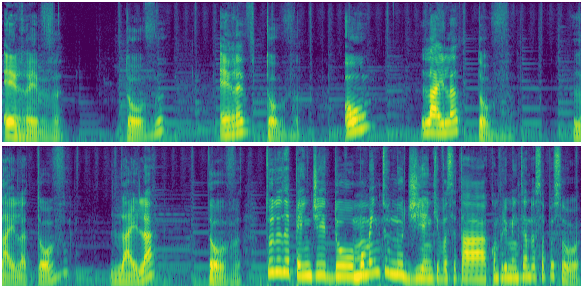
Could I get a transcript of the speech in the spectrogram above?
Erev Tov, Erev Tov ou Laila Tov. Laila Tov, Laila Tov. Tudo depende do momento no dia em que você está cumprimentando essa pessoa.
